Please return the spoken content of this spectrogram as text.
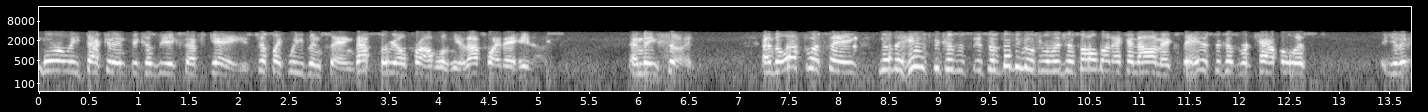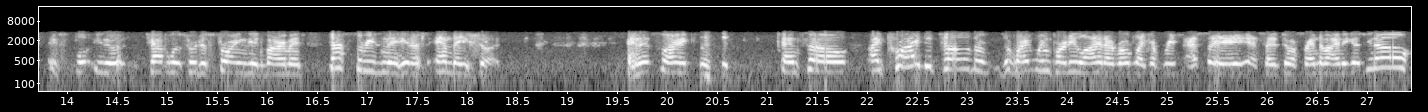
morally decadent because we accept gays, just like we've been saying. That's the real problem here. That's why they hate us, and they should. And the left was saying, no, they hate us because it's, it has nothing to do with religion. It's all about economics. They hate us because we're capitalists, you know, explo- you know, capitalists who are destroying the environment. That's the reason they hate us, and they should. And it's like, and so I tried to tell the the right wing party line. I wrote like a brief essay and sent it to a friend of mine. He goes, you know,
